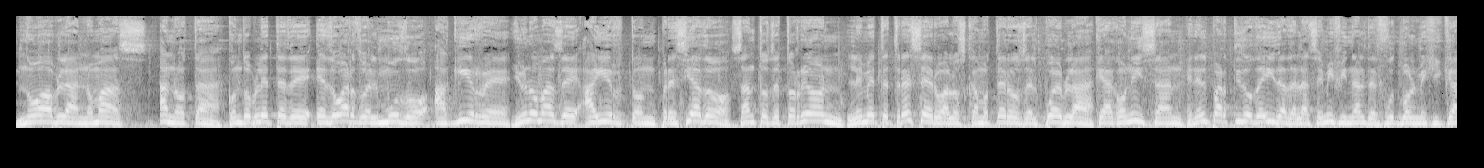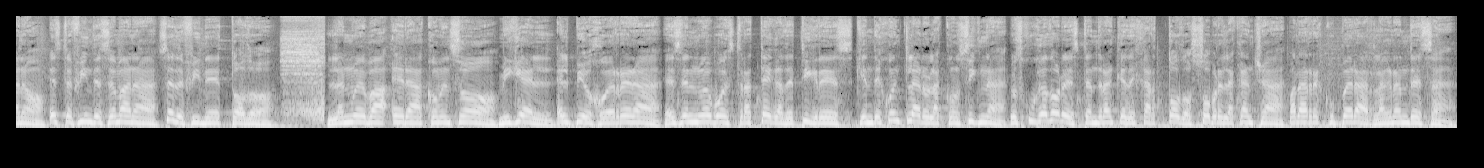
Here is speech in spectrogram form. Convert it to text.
No habla nomás, anota. Con doblete de Eduardo el Mudo Aguirre y uno más de Ayrton Preciado, Santos de Torreón le mete 3-0 a los camoteros del Puebla que agonizan en el partido de ida de la semifinal del fútbol mexicano. Este fin de semana se define todo. La nueva era comenzó. Miguel, el Piojo Herrera, es el nuevo estratega de Tigres, quien dejó en claro la consigna. Los jugadores tendrán que dejar todo sobre la cancha para recuperar la grandeza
